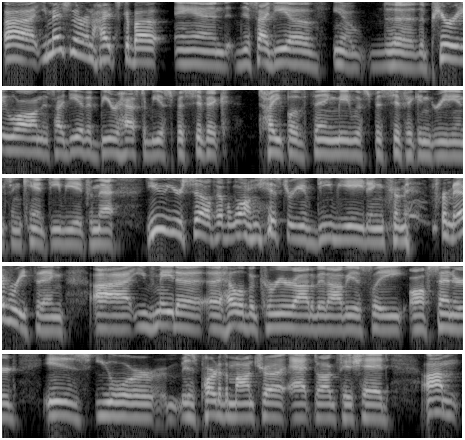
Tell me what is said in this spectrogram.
Uh, you mentioned the Reinheitsgebot and this idea of you know the the purity law and this idea that beer has to be a specific type of thing made with specific ingredients and can't deviate from that. You yourself have a long history of deviating from from everything. Uh, you've made a, a, hell of a career out of it. Obviously, off centered is your is part of the mantra at Dogfish Head. Um,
